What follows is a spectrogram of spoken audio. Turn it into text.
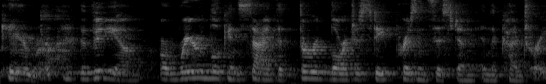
camera. The video, a rare look inside the third largest state prison system in the country.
